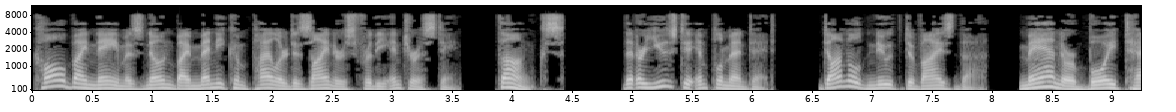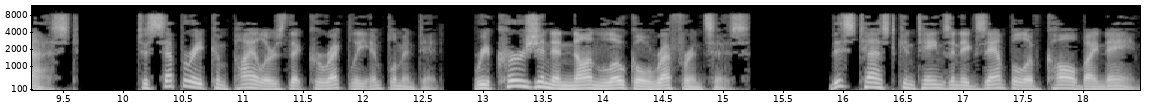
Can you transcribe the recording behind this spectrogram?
Call by name is known by many compiler designers for the interesting thunks that are used to implement it. Donald Knuth devised the man or boy test to separate compilers that correctly implemented recursion and non-local references. This test contains an example of call by name.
